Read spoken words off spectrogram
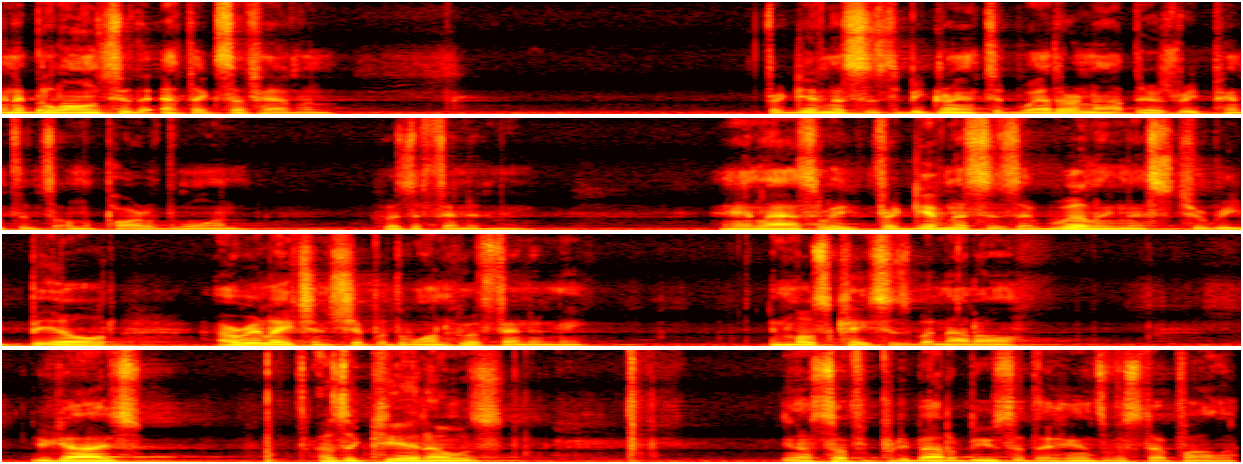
and it belongs to the ethics of heaven. Forgiveness is to be granted whether or not there's repentance on the part of the one who has offended me. And lastly, forgiveness is a willingness to rebuild a relationship with the one who offended me, in most cases, but not all. You guys, as a kid, I was, you know, suffered pretty bad abuse at the hands of a stepfather.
